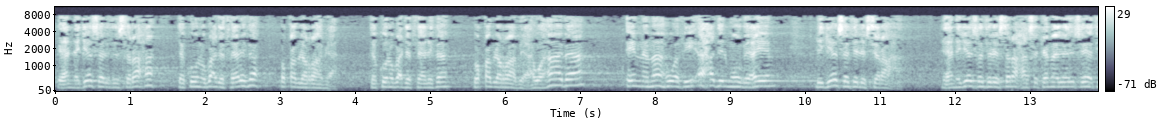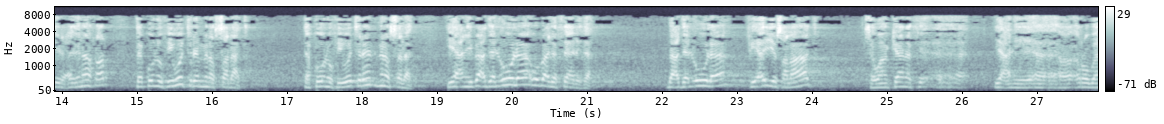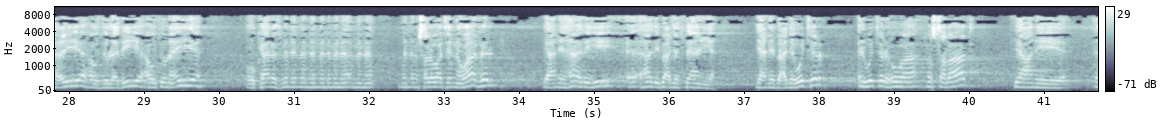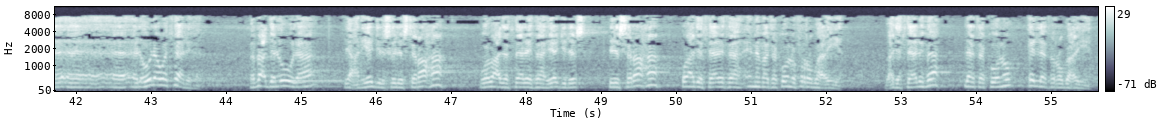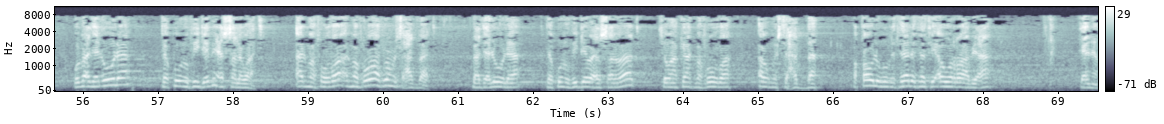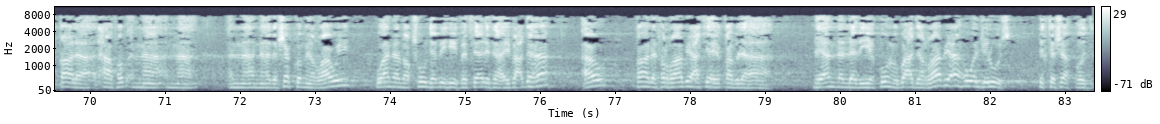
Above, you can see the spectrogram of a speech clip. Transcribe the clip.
لأن جلسة الاستراحة تكون بعد الثالثة وقبل الرابعة. تكون بعد الثالثة وقبل الرابعة. وهذا إنما هو في أحد الموضعين لجلسة الاستراحة. لأن جلسة الاستراحة كما سيأتي في حديث آخر تكون في وتر من الصلاة. تكون في وتر من الصلاة. يعني بعد الأولى وبعد الثالثة. بعد الأولى في أي صلاة سواء كانت آه، يعني آه، رباعية أو ثلاثية أو ثنائية وكانت من من من من من, من صلوات النوافل يعني هذه آه، هذه بعد الثانية. يعني بعد وتر الوتر هو في الصلاة يعني الأولى والثالثة. فبعد الأولى يعني يجلس للاستراحة وبعد الثالثة يجلس للاستراحة وبعد الثالثة إنما تكون في الرباعية. بعد الثالثة لا تكون إلا في الرباعية وبعد الأولى تكون في جميع الصلوات المفروضة المفروضات والمستحبات بعد الأولى تكون في جميع الصلوات سواء كانت مفروضة أو مستحبة. وقوله في الثالثة أو الرابعة يعني قال الحافظ أن أن أن, أن هذا شك من الراوي وأن المقصود به في الثالثة أي بعدها أو قال في الرابعة أي قبلها لأن الذي يكون بعد الرابعة هو الجلوس للتشهد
